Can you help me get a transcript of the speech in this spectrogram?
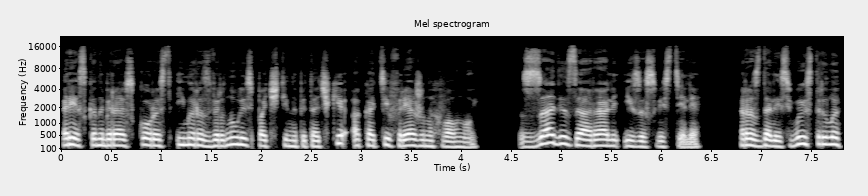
резко набирая скорость, и мы развернулись почти на пятачке, окатив ряженых волной. Сзади заорали и засвистели. Раздались выстрелы,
